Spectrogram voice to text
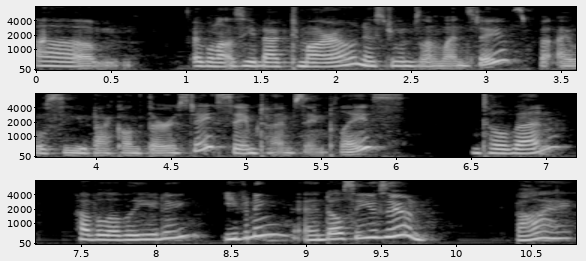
Um, I will not see you back tomorrow. No streams on Wednesdays, but I will see you back on Thursday, same time, same place. Until then, have a lovely evening, evening, and I'll see you soon. Bye.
